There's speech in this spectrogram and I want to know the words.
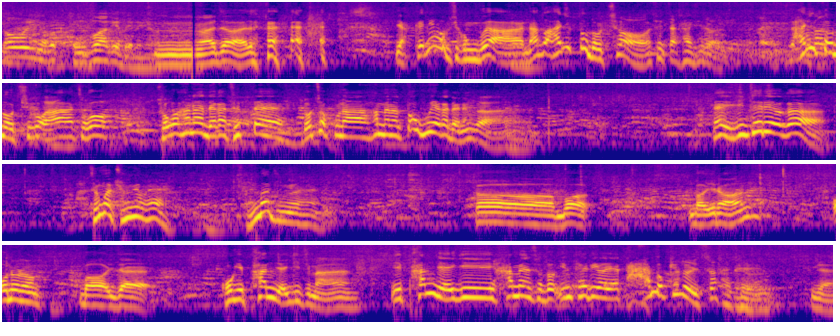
떠올리고 공부하게 되네요. 음, 맞아, 맞아. 야, 끊임없이 공부야. 나도 아직도 놓쳐, 진짜 사실은. 아직도 놓치고, 아, 저거, 저거 하나 내가 듣때 놓쳤구나 하면은 또 후회가 되는 거야. 야, 인테리어가 정말 중요해. 정말 중요해. 그, 뭐, 뭐 이런, 오늘은 뭐 이제 고기 판 얘기지만 이 판 얘기 하면서도 인테리어에 다 녹혀져 있어, 사실. 예.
